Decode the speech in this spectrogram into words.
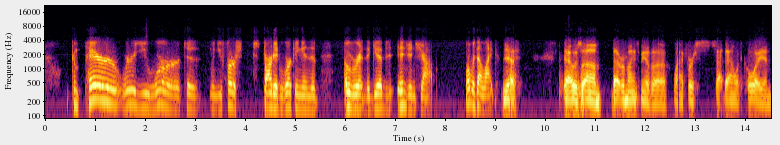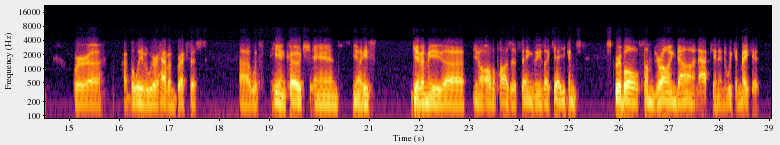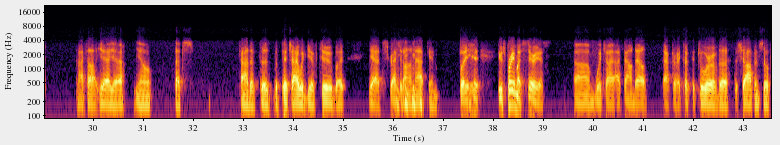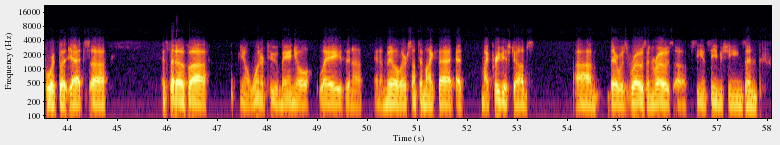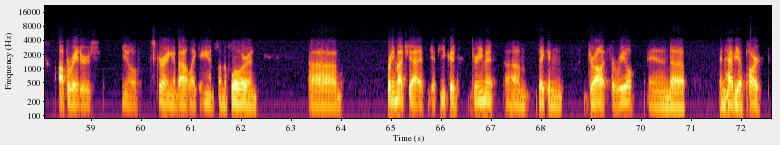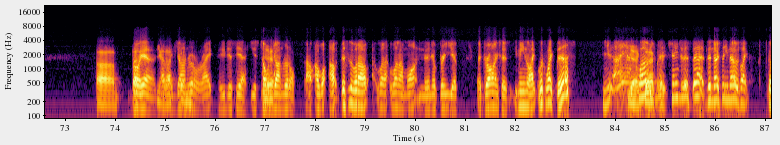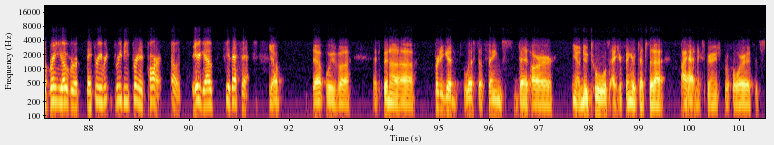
Compare where you were to when you first started working in the over at the Gibbs engine shop. What was that like? Yeah, yeah. It was. Um, that reminds me of uh, when I first sat down with Coy and where uh, I believe we were having breakfast uh, with he and Coach, and you know he's giving me uh, you know all the positive things, and he's like, yeah, you can scribble some drawing down on a napkin, and we can make it. And I thought, yeah, yeah, you know, that's kind of the the pitch I would give too, but yeah, scratch it on a napkin. But he, he was pretty much serious, um, which I, I found out after I took the tour of the, the shop and so forth. But yeah, it's uh, instead of uh, you know one or two manual lathes in a in a mill or something like that at my previous jobs, um, there was rows and rows of CNC machines and operators, you know, scurrying about like ants on the floor and um, pretty much yeah. If, if you could dream it, um, they can draw it for real and uh, and have you apart. Uh, Oh yeah, yeah, like John been- Riddle, right? He just yeah, he just told Yeah. John Riddle, I, I, I, "This is what I what, I- what I'm wanting," and he'll bring you a, a drawing. Says, "You mean like look like this?" And you, oh, yeah, Yeah, close, exactly. man, change this, that. The next thing you know is like they'll bring you over a three three D printed part. Oh, here you go. See if that fits. Yep, yep. We've uh, it's been a, a pretty good list of things that are you know new tools at your fingertips that I I hadn't experienced before. If it's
